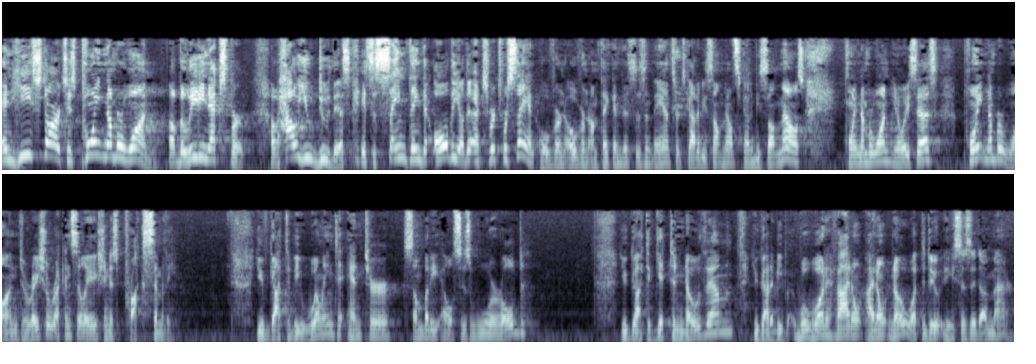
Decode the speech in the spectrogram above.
And he starts his point number one of the leading expert of how you do this. It's the same thing that all the other experts were saying over and over. And I'm thinking this isn't the answer. It's got to be something else. It's got to be something else. Point number one, you know what he says? Point number one to racial reconciliation is proximity. You've got to be willing to enter somebody else's world you got to get to know them. You got to be, well, what if I don't, I don't know what to do? He says, it doesn't matter.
